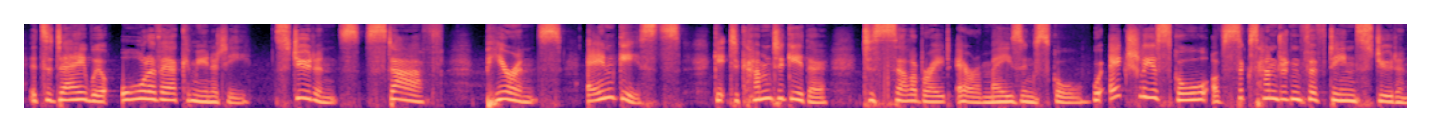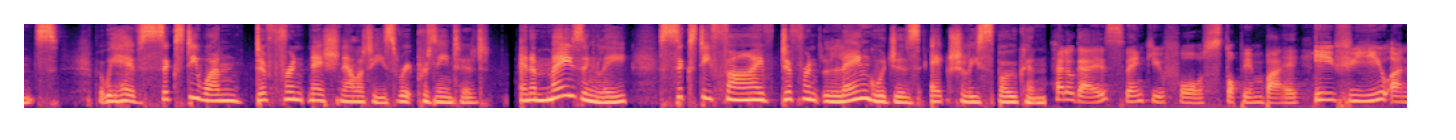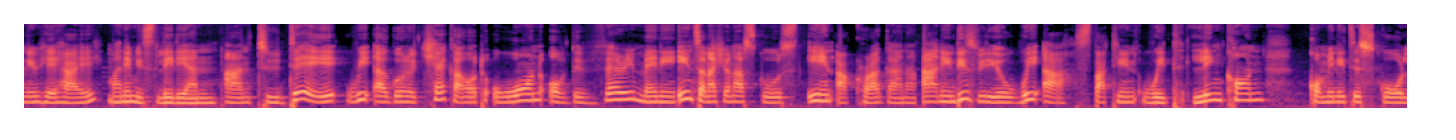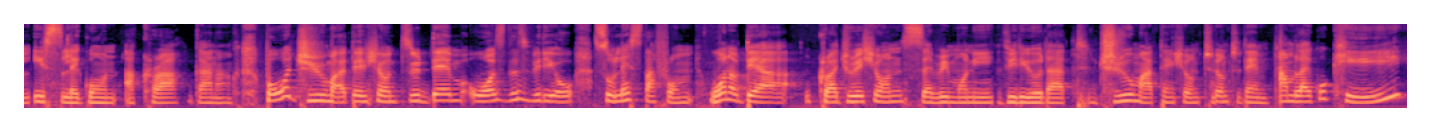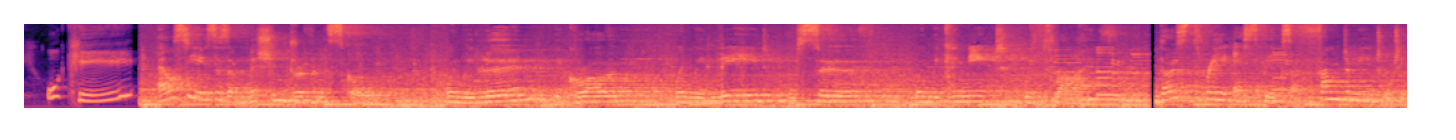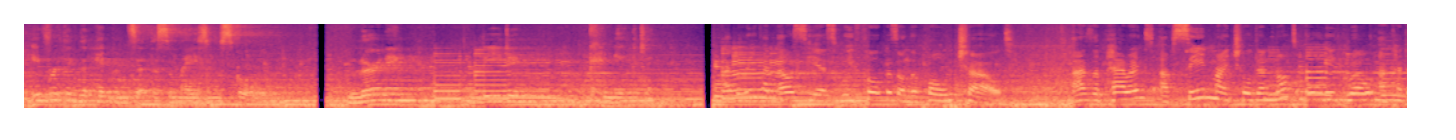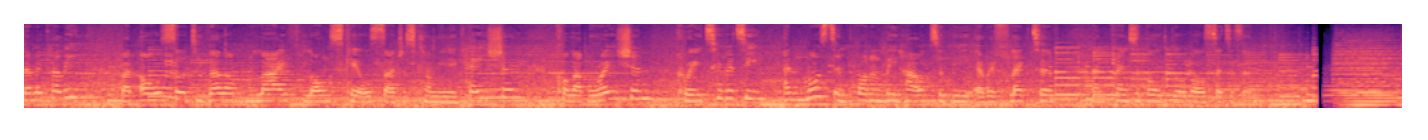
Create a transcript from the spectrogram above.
It's a day where all of our community, students, staff, parents, and guests get to come together to celebrate our amazing school. We're actually a school of 615 students but we have 61 different nationalities represented. And amazingly, 65 different languages actually spoken. Hello, guys. Thank you for stopping by. If you are new here, hi, my name is Lillian, and today we are going to check out one of the very many international schools in Accra, Ghana. And in this video, we are starting with Lincoln Community School, East Legon, Accra, Ghana. But what drew my attention to them was this video. So let's start from one of their graduation ceremony video that drew my attention to, to them. I'm like, okay, okay. LCS is a mission driven school. When we learn, we grow. When we lead, we serve. When we connect, we thrive. Those three aspects are fundamental to everything that happens at this amazing school learning, leading, connecting. I believe at LCS we focus on the whole child. As a parent, I've seen my children not only grow academically, but also develop lifelong skills such as communication, collaboration, creativity, and most importantly, how to be a reflective and principled global citizen. Música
